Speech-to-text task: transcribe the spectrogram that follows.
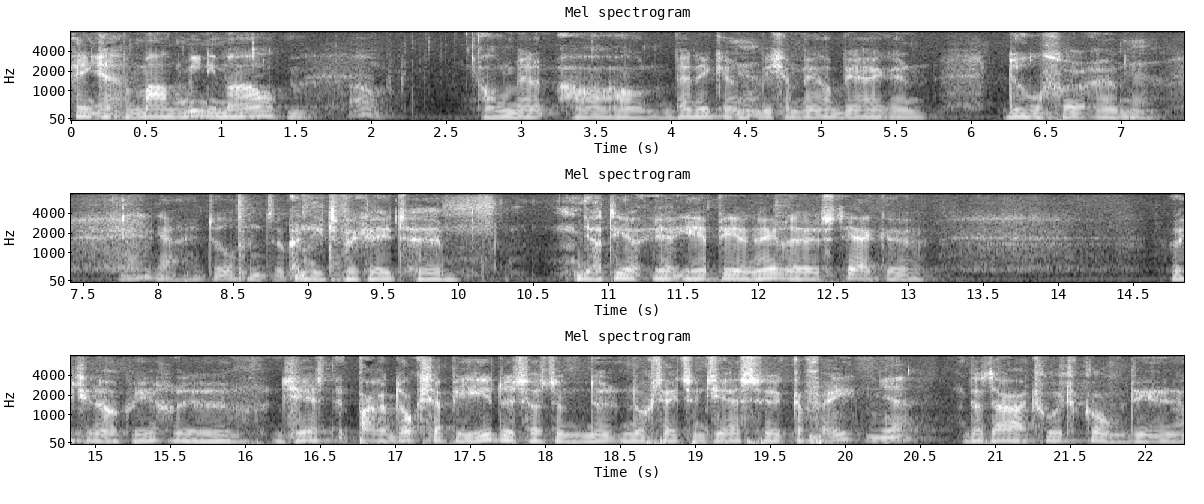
Eén keer Ja. per maand minimaal. Oh. Han, Ben- Han Bennick en Micha Mengelberg en Dulfer. En, Oh, ja, Dulven natuurlijk. en niet te vergeten... eh, ja, die, ja, je hebt hier een hele sterke... Weet je nou ook weer? eh, jazz, Paradox heb je hier. Dus dat is een, eh, nog steeds een jazzcafé. Ja? Dat is daaruit voortgekomen. Die, eh,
